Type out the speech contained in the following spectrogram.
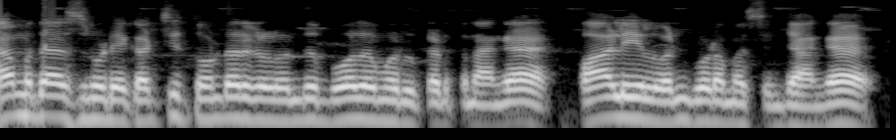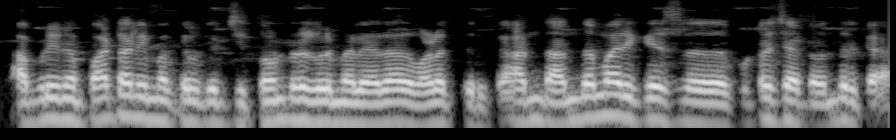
ராமதாசனுடைய கட்சி தொண்டர்கள் வந்து போதை மருள் கடத்தினாங்க. பாலியல் வன்கொடுமை செஞ்சாங்க. அப்படின்னு பாட்டாளி மக்கள் கட்சி தொண்டர்கள் மேல ஏதாவது வழக்கு இருக்கா? அந்த அந்த மாதிரி கேஸ்ல குற்றச்சாட்டு வந்திருக்கா?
